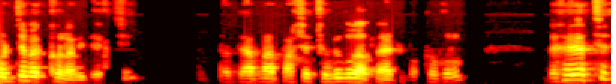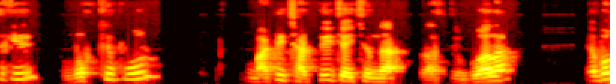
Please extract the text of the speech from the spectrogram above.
পর্যবেক্ষণ আমি দেখছি, তাতে আপনার পাশের ছবিগুলো আপনারা একটু লক্ষ্য করুন। দেখা যাচ্ছে কি লক্ষ্মীপুর মাটি ছাড়তেই চাইছেন না রাজদীপ গোয়ালা এবং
